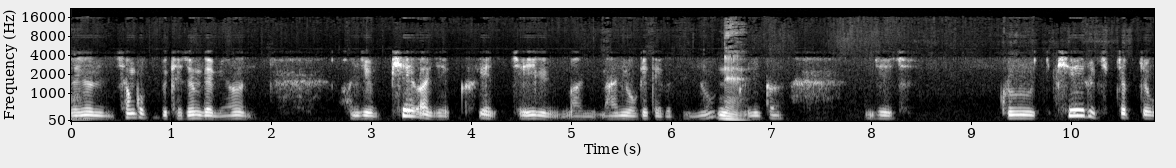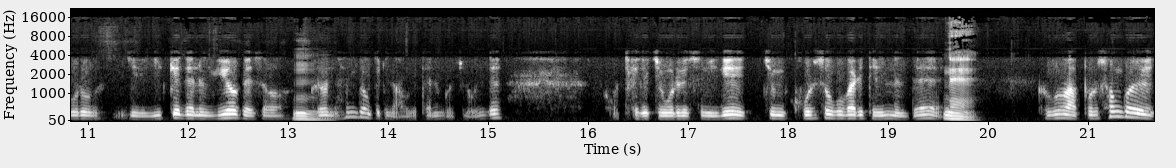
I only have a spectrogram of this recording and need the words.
내년 선거법이 개정되면 이제 피해가 이제 크게 제일 많이, 많이 오게 되거든요. 네. 그러니까 이제 그 피해를 직접적으로 이제 입게 되는 위협에서 음. 그런 행동들이 나오게 되는 거죠. 근데 어떻게 될지 모르겠어요. 이게 지금 고소 고발이 돼 있는데 네. 그거 앞으로 선거에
